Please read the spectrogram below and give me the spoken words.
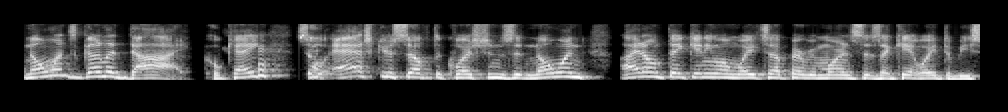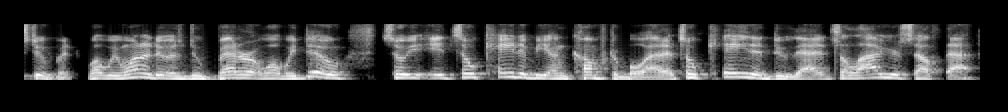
No one's going to die. Okay. so ask yourself the questions that no one, I don't think anyone wakes up every morning and says, I can't wait to be stupid. What we want to do is do better at what we do. So it's okay to be uncomfortable at it. It's okay to do that. It's allow yourself that.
